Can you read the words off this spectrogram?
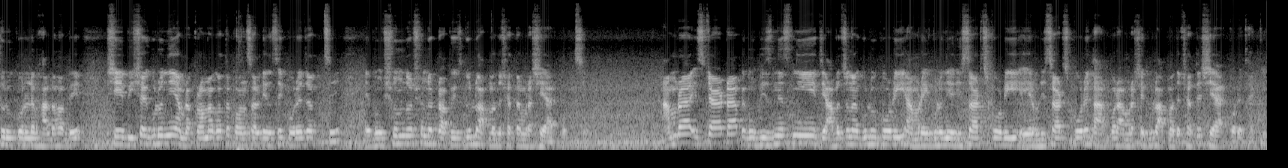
শুরু করলে ভালো হবে, সেই বিষয়গুলো নিয়ে আমরা ক্রমাগত কনসালটেন্সি করে যাচ্ছি এবং সুন্দর সুন্দর টপিকসগুলো আপনাদের সাথে আমরা শেয়ার করছি। আমরা স্টার্ট আপ এবং বিজনেস নিয়ে যে আলোচনাগুলো করি, আমরা এগুলো নিয়ে রিসার্চ করি, এর রিসার্চ করে তারপর আমরা সেগুলো আপনাদের সাথে শেয়ার করে থাকি।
